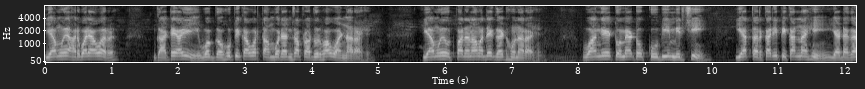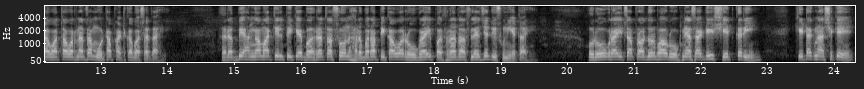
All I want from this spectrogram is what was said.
यामुळे हरभऱ्यावर गाटेअळी व गहू पिकावर तांबोऱ्यांचा प्रादुर्भाव वाढणार आहे. यामुळे उत्पादनामध्ये घट होणार आहे. वांगे टोमॅटो कोबी मिरची या तरकारी पिकांनाही या ढगाळ वातावरणाचा मोठा फटका बसत आहे. रब्बी हंगामातील पिके बहरत असून हरभरा पिकावर रोगराई पसरत असल्याचे दिसून येत आहे. रोगराईचा प्रादुर्भाव रोखण्यासाठी शेतकरी कीटकनाशके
